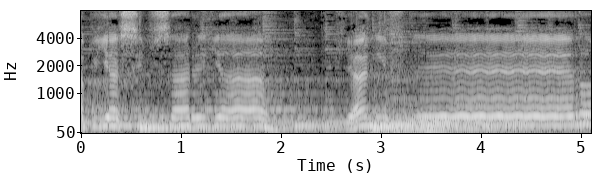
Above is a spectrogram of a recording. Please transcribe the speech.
λαχεύει Άπιαση ψάρια πιάνει φτερόντα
